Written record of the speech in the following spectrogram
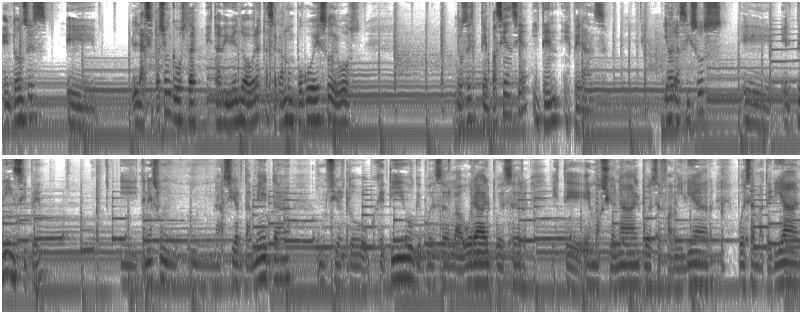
Entonces, eh, la situación que vos estás viviendo ahora está sacando un poco eso de vos. Entonces, ten paciencia y ten esperanza. Y ahora, si sos eh, el príncipe y tenés una cierta meta, un cierto objetivo que puede ser laboral, puede ser este, emocional, puede ser familiar, puede ser material,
